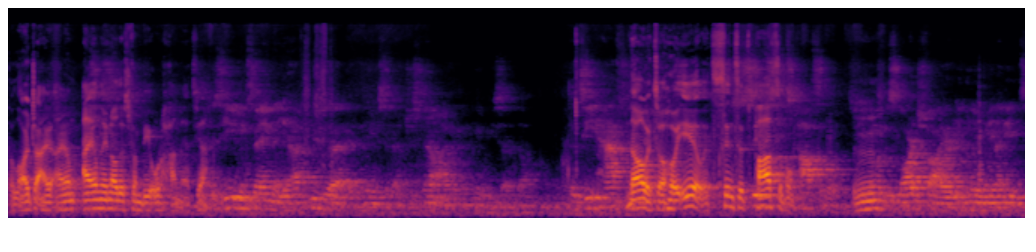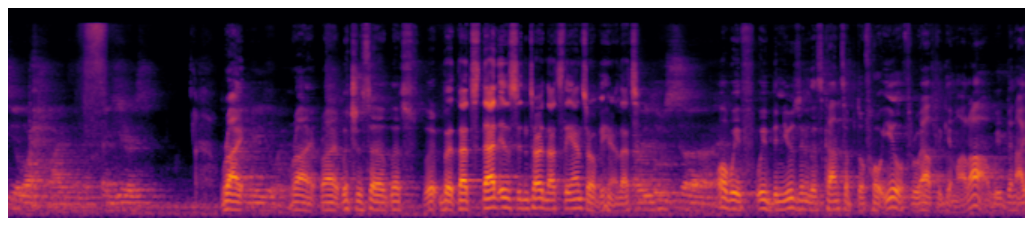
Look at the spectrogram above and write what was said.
The large, I, I, I only know this from Bi'ur Hametz, yeah. Is he even saying that you have to use that? I said that just now. I don't think he said though. Does he have to? No, it's a ho'il. It's since it's since possible. It's possible. So mm-hmm. even with this large fire, even though you may not even see a large fire for 10 years, Right, right, right. Which is uh, that's but that's that is in turn that's the answer over here. That's uh, well, we've we've been using this concept of ho'il throughout the Gemara. We've been I,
